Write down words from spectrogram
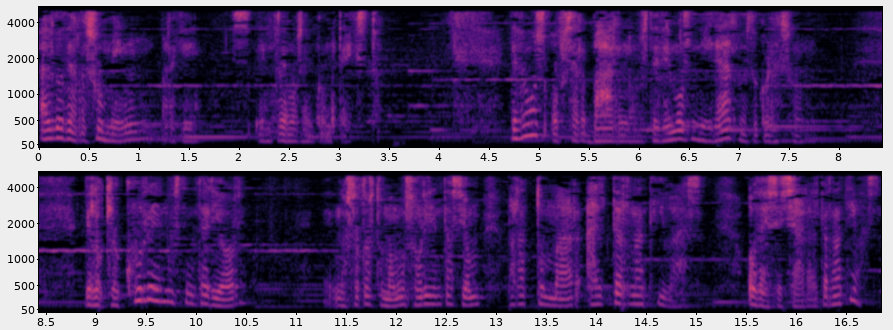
algo de resumen para que entremos en contexto. Debemos observarnos, debemos mirar nuestro corazón de lo que ocurre en nuestro interior, eh, nosotros tomamos orientación para tomar alternativas o desechar alternativas.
